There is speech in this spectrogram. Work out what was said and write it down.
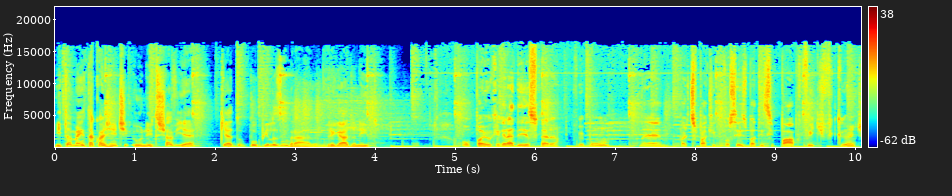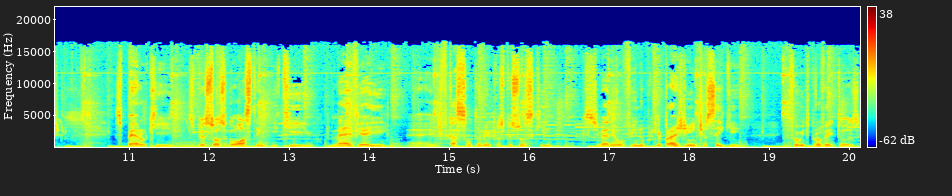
E também tá com a gente o Nito Xavier, que é do Pupilas em Brasa. Obrigado, Nito. Opa, eu que agradeço, cara. Foi bom, né? Participar aqui com vocês, bater esse papo, foi edificante. Espero que as pessoas gostem e que leve aí é, edificação também para as pessoas que, que, estiverem ouvindo, porque pra gente eu sei que foi muito proveitoso.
